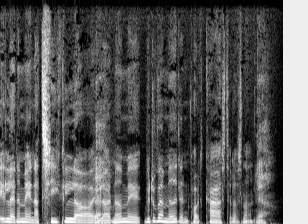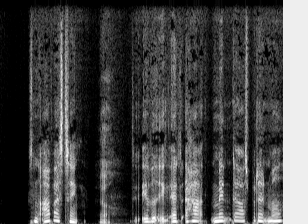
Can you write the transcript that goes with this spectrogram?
eller andet med en artikel, og, Ja. eller noget med, vil du være med i den podcast, eller sådan noget. Ja. Sådan en arbejdsting. Ja. Jeg ved ikke, at har mænd det også på den måde?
